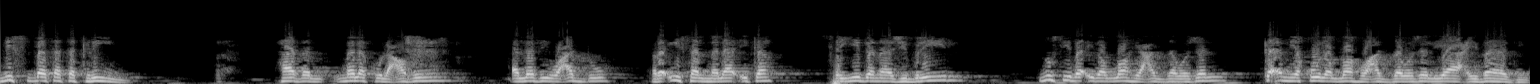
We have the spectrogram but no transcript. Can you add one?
نسبة تكريم. هذا الملك العظيم الذي يعد رئيس الملائكة سيدنا جبريل نسب إلى الله عز وجل كأن يقول الله عز وجل يا عبادي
